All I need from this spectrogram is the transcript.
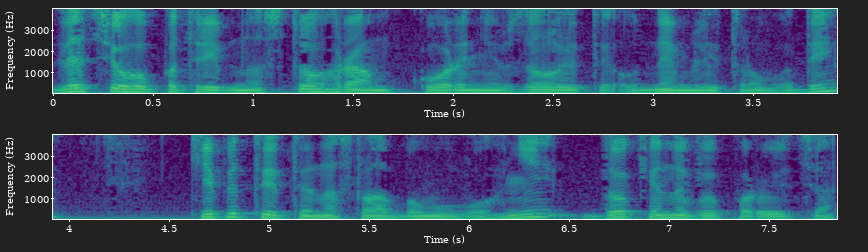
Для цього потрібно 100 г коренів залити 1 літром води, кипятити на слабому вогні, доки не випарується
